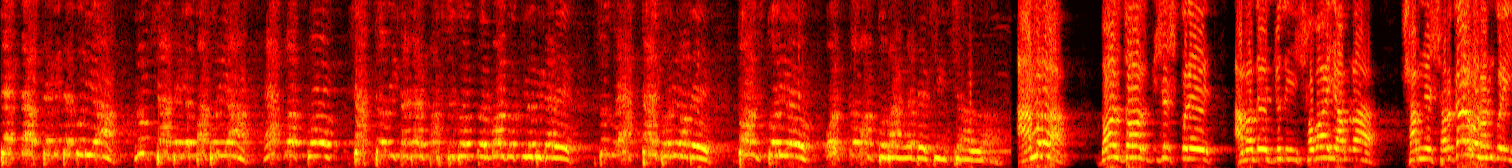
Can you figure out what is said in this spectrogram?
টেকনাফ থেকে রূপসা থেকে এক লক্ষ সাতচল্লিশ হাজার পাঁচশো সত্তর বর্গ কিলোমিটারে। শুধু একটাই হবে, দশ দলীয় ঐক্যবদ্ধ বাংলাদেশ, ইনশাআল্লাহ। আমরা দশ দল, বিশেষ করে আমাদের যদি সবাই আমরা সামনে সরকার গঠন করি,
